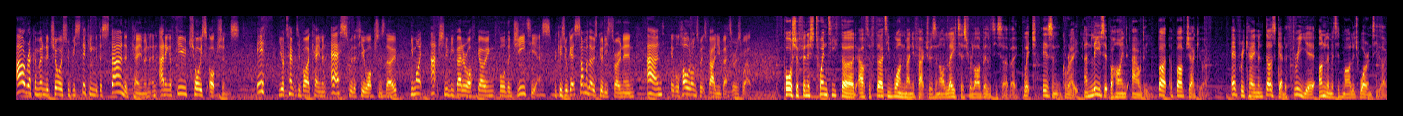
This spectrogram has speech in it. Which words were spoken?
Our recommended choice would be sticking with the standard Cayman and adding a few choice options. If you're tempted by a Cayman S with a few options though, you might actually be better off going for the GTS because you'll get some of those goodies thrown in and it will hold on to its value better as well. Porsche finished 23rd out of 31 manufacturers in our latest reliability survey, which isn't great and leaves it behind Audi, but above Jaguar. Every Cayman does get a three-year unlimited mileage warranty though.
